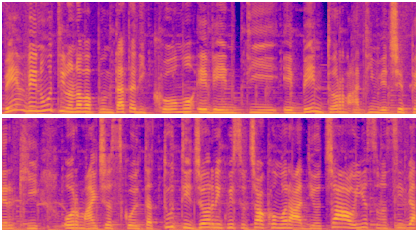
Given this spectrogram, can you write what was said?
Benvenuti in una nuova puntata di Como Eventi e bentornati invece per chi ormai ci ascolta tutti i giorni qui su Ciao Como Radio. Ciao, io sono Silvia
